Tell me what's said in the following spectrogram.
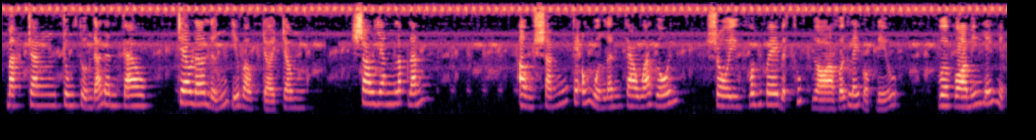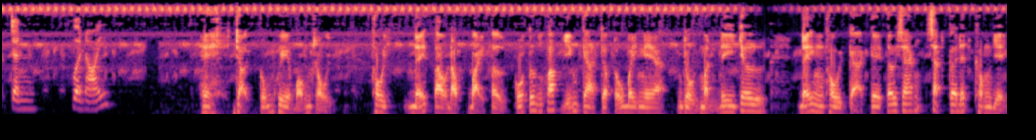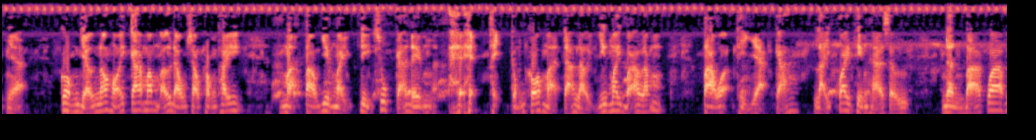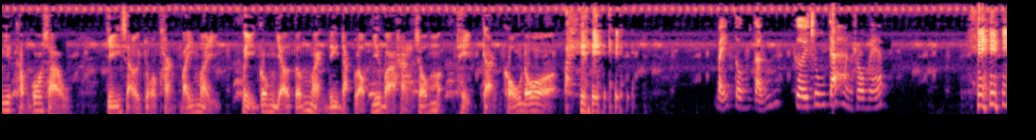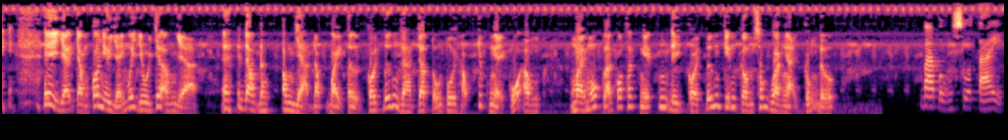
Mặt trăng trung tuần đã lên cao, treo lơ lửng giữa bầu trời trong. Sao văn lấp lánh. Ông sắn cái ống quần lên cao quá gối, rồi vân vê bịch thuốc gò vẫn lấy một điếu. Vừa vò miếng giấy nhật trình, vừa nói. Hey, trời cũng khuya bổn rồi. Thôi, để tao đọc bài từ của tướng Pháp diễn ca cho tụi bay nghe, rồi mình đi chứ. Để thôi cả kê tới sáng, sách cơ đích không về nhà. Con vợ nó hỏi cá mắm ở đâu sao không thấy. Mà tao với mày đi suốt cả đêm, thì cũng khó mà trả lời với mấy bả lắm. Tao thì già cả, lại quay thiên hạ sự, nên bả qua biết không có sao. Chỉ sợ cho thằng bấy mày bị con vợ tưởng mày đi đặt lọt với bà hàng xóm thì càng khổ đó. Bảy tuần tẩn, cười rung cả hàng râu mép. Vợ chồng có như vậy mới vui chứ ông già. Đâu đâu, ông già đọc bài từ coi tướng ra cho tụi tôi học chút nghề của ông. Mai mốt lại có thất nghiệp đi coi tướng kiếm cơm sống qua ngày cũng được. Ba bụng xua tay.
